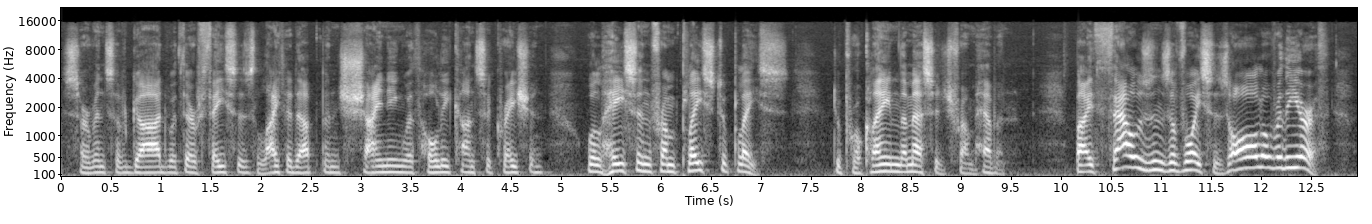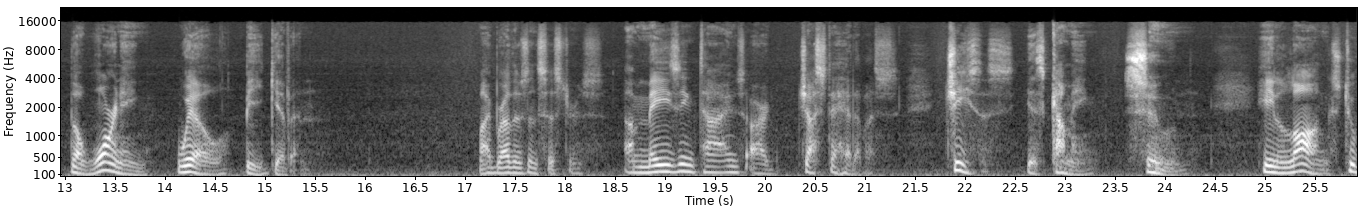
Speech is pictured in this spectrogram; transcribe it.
Servants of God, with their faces lighted up and shining with holy consecration, will hasten from place to place to proclaim the message from heaven. By thousands of voices all over the earth, the warning will be given. My brothers and sisters, amazing times are just ahead of us. Jesus is coming soon. He longs to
